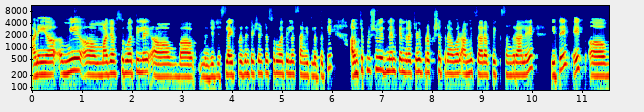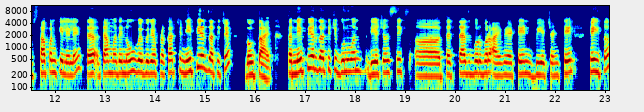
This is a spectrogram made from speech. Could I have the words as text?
आणि मी माझ्या सुरुवातीला म्हणजे जे स्लाइड प्रेझेंटेशनच्या सुरुवातीला सांगितलं होतं की आमच्या कृषी विज्ञान केंद्राच्या प्रक्षेत्रावर आम्ही चारा पीक संग्रहालय इथे एक स्थापन केलेले आहे. त्यामध्ये नऊ वेगवेगळ्या प्रकारचे नेपियर जातीचे गवत आहेत. तर नेपियर जातीचे गुणवंत डीएचएन सिक्स त्याचबरोबर I V ten BHN ten हे इथं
